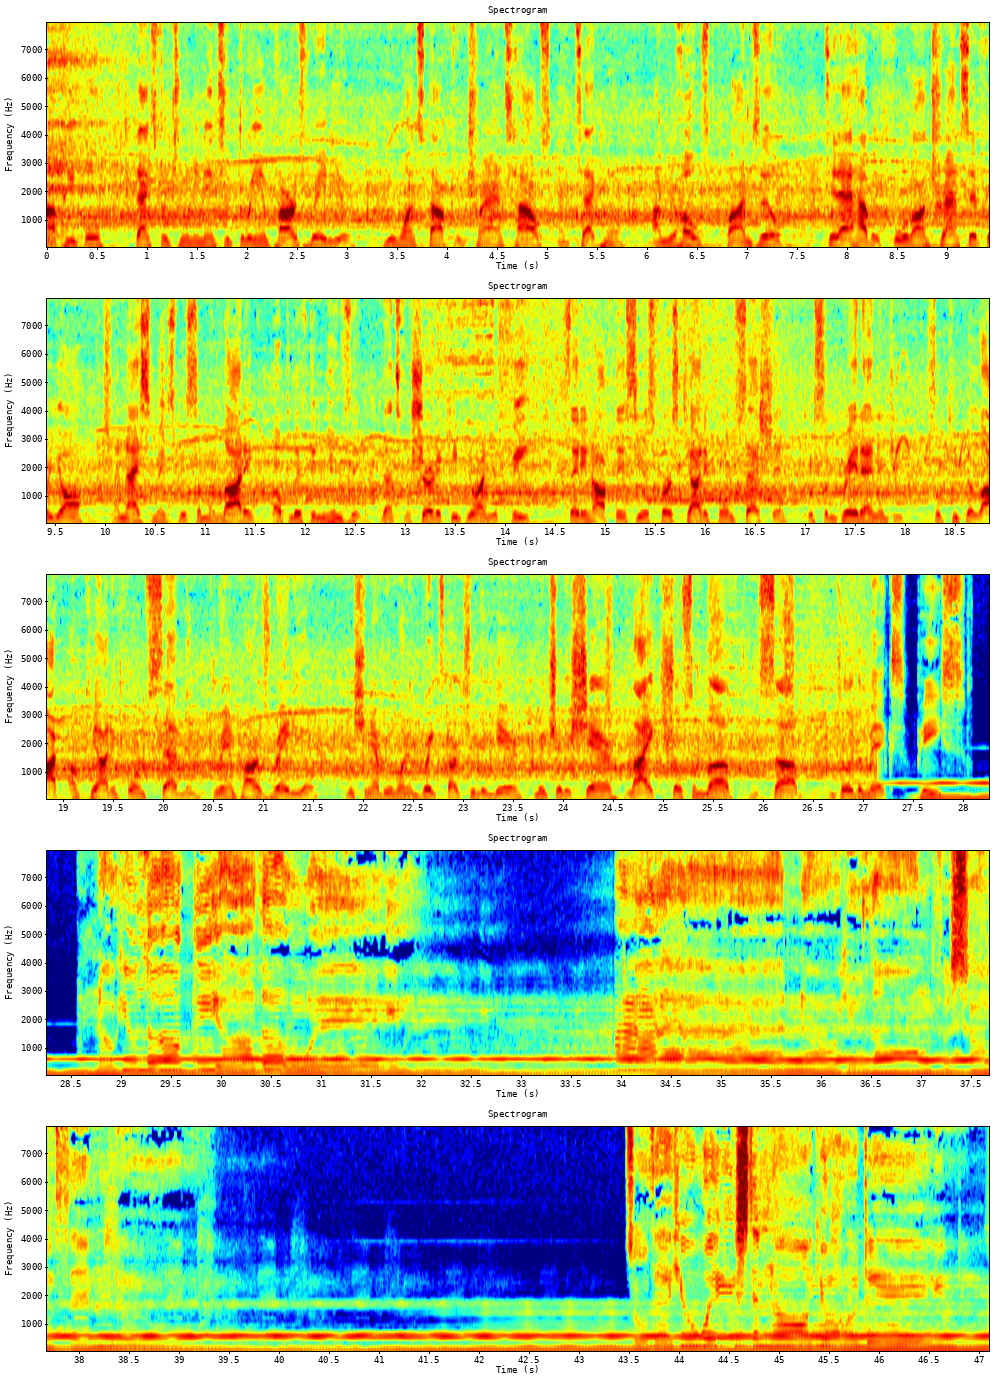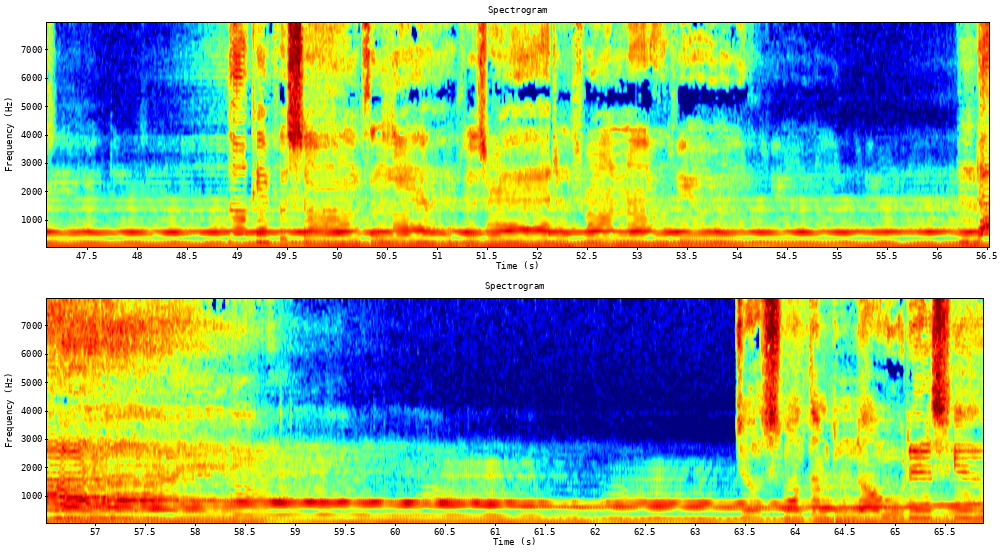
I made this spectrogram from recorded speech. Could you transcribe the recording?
my people? Thanks for tuning in to Three Empires Radio, your one stop for trance, house, and techno. I'm your host, Bonzil. Today I have a full-on trance set for y'all, a nice mix with some melodic, uplifting music that's for sure to keep you on your feet. Setting off this year's first Chaotic Form session with some great energy. So keep it locked on Chaotic Form 7, Three Empires Radio. Wishing everyone a great start to the year. Make sure to share, like, show some love, and sub. Enjoy the mix. Peace. Know you look the other way. Yes. you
